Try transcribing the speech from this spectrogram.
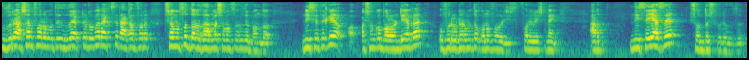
হুজুরে আসার পরবর্তী হুজুর একটা রুমে রাখছে, রাখার পরে সমস্ত দরজা, জানলা সমস্ত কিছু বন্ধ। নিচে থেকে অসংখ্য ভলেন্টিয়াররা উপরে ওঠার মতো কোনো পরিবেশ- নাই। আর নিচেই আছে সন্তোষপুরে হুজুর।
